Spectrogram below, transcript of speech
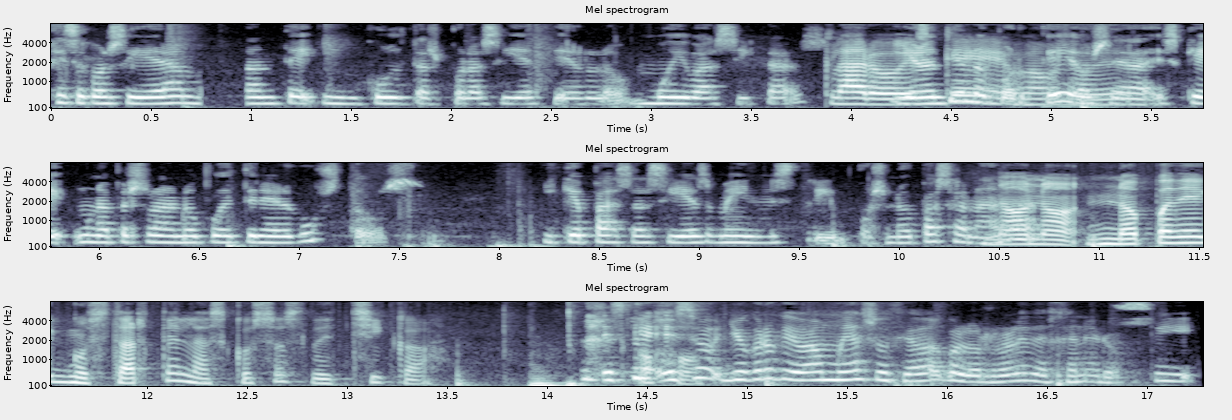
que se consideran bastante incultas, por así decirlo, muy básicas. Claro, y yo es no entiendo que, por qué, o sea, es que una persona no puede tener gustos. ¿Y qué pasa si es mainstream? Pues no pasa nada. No, no, no pueden gustarte las cosas de chica. Es que Ojo. eso yo creo que va muy asociado con los roles de género. Sí,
